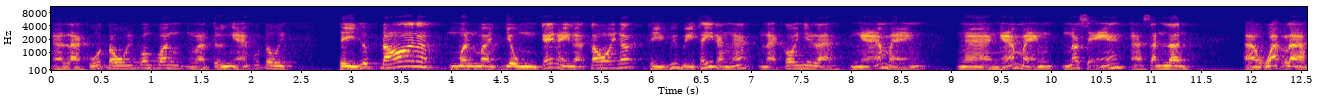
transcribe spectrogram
à, là của tôi vân vân là tự ngã của tôi. Thì lúc đó, đó mình mà dùng cái này là tôi đó thì quý vị thấy rằng á, là coi như là ngã mạng à, ngã mạng nó sẽ à, sanh lên. À, hoặc là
